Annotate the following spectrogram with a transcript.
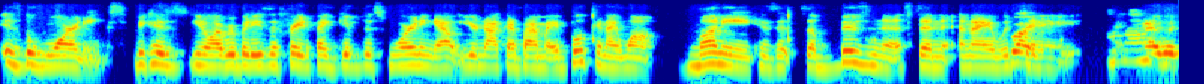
is the warnings because you know everybody's afraid if I give this warning out, you're not going to buy my book, and I want money because it's a business. And and I would Right. say Mhm. I was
